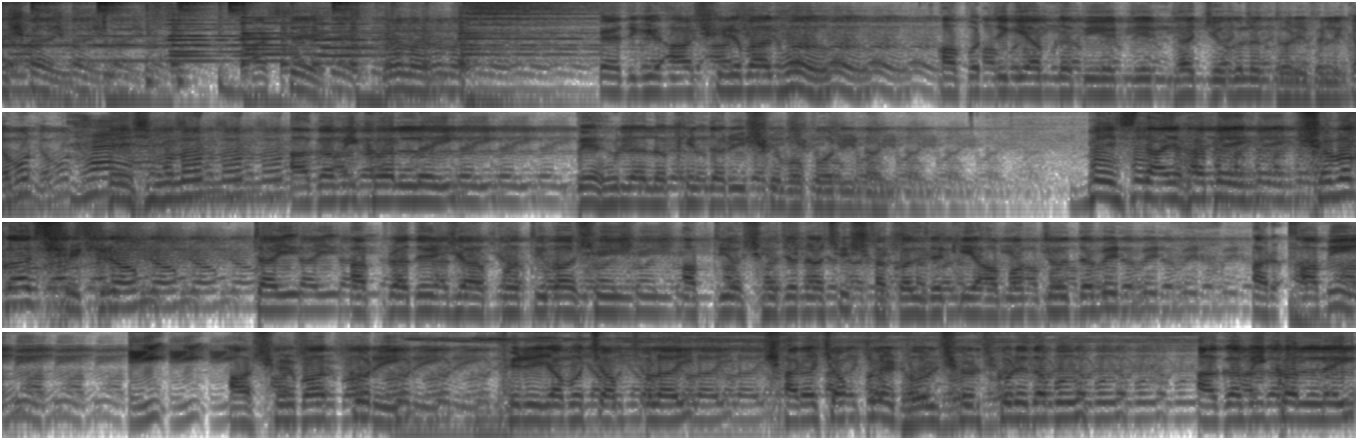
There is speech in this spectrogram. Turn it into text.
মশাই এদিকে আশীর্বাদ হোক অপরদিকে আমরা বিয়ের দিন ধার্যগুলো ধরে ফেলি কেমন? বেশ বলুন। আগামী বেহুলা লক্ষিন্দরী শুভ পরিণয়। বেশ, তাই হবে। শুভ কাজ শীঘ্রম তাই আপনাদের যা প্রতিবাসী আত্মীয় স্বজন আছে, সকলদেরকে আমন্ত্রণ দেবেন। আর আমি এই আশীর্বাদ করে ফিরে যাব চম্পলায় সারা চম্পলে ঢোল শোধ করে দেব। আগামী করলেই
